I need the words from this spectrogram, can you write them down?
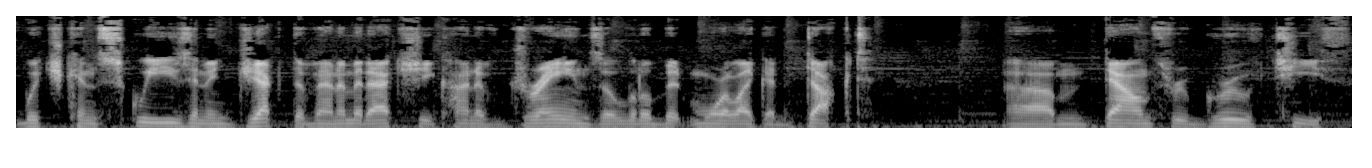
which can squeeze and inject the venom. It actually kind of drains a little bit more like a duct um, down through grooved teeth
